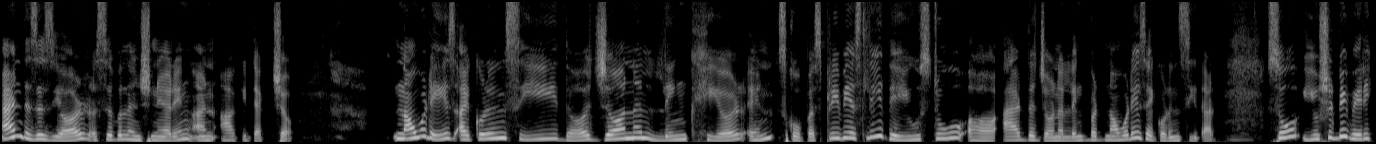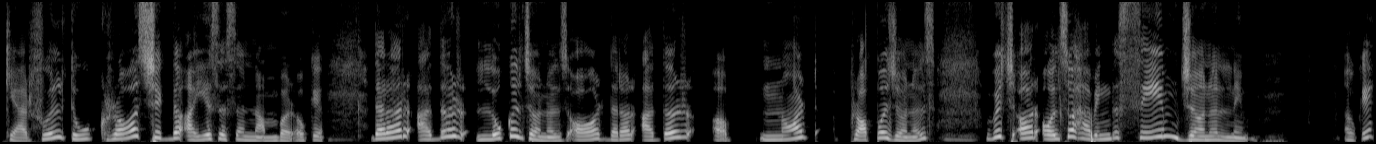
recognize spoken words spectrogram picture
and this is your civil engineering and architecture nowadays i couldn't see the journal link here in scopus. Previously they used to uh, add the journal link but nowadays i couldn't see that. So you should be very careful to cross check the issn number okay? There are other local journals or there are other uh, not proper journals which are also having the same journal name okay?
